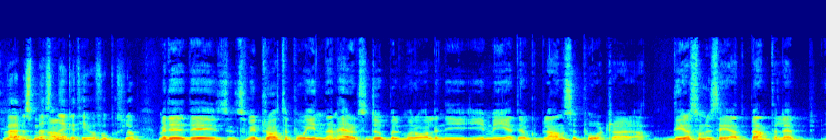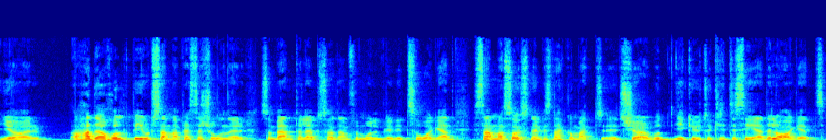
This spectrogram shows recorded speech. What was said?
världens mest Ja. negativa fotbollsklubb. Men det, det är som vi pratade på innan här också, dubbelmoralen i, i media och bland supportrar. Att dels som du säger att Bentaleb gör hade Holtby gjort samma prestationer som Bentaleb så hade han förmodligen blivit sågad. Samma sak som när vi snackade om att eh, Sherwood gick ut och kritiserade laget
